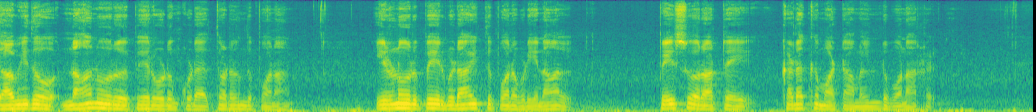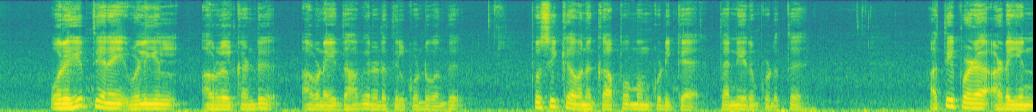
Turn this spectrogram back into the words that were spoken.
தாவீதோ நானூறு பேரோடும் கூட தொடர்ந்து போனான். இருநூறு பேர் விடாய்த்து போனபடியினால் பேசோர் ஆற்றை கடக்க மாட்டாமல் நின்று போனார்கள். ஒரு எகிப்தியனை வெளியில் அவர்கள் கண்டு அவனை தாவினிடத்தில் கொண்டு வந்து புசிக்கு அவனுக்கு அப்பமும் குடிக்க தண்ணீரும் கொடுத்து அத்திப்பழ அடையின்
